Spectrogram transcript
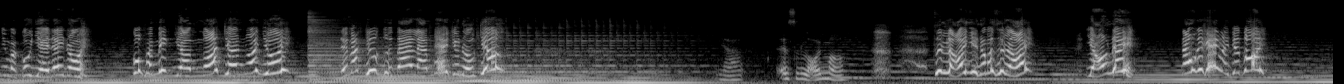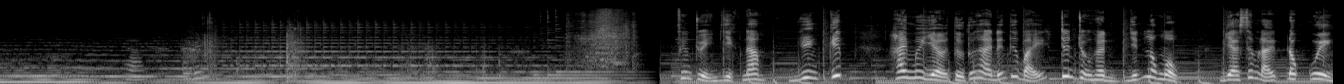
Nhưng mà cô về đây rồi. Cô phải biết dòm ngó trên ngó dưới. Để bắt chước người ta làm theo cho được chứ. Dạ em xin lỗi mợ Xin lỗi gì đâu mà xin lỗi. Dọn đi. Nấu cái khác lại cho tôi. Dạ em biết. Phim truyện Việt Nam Duyên Kiếp 20 giờ từ thứ hai đến thứ bảy trên truyền hình Vĩnh Long 1 và xem lại độc quyền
